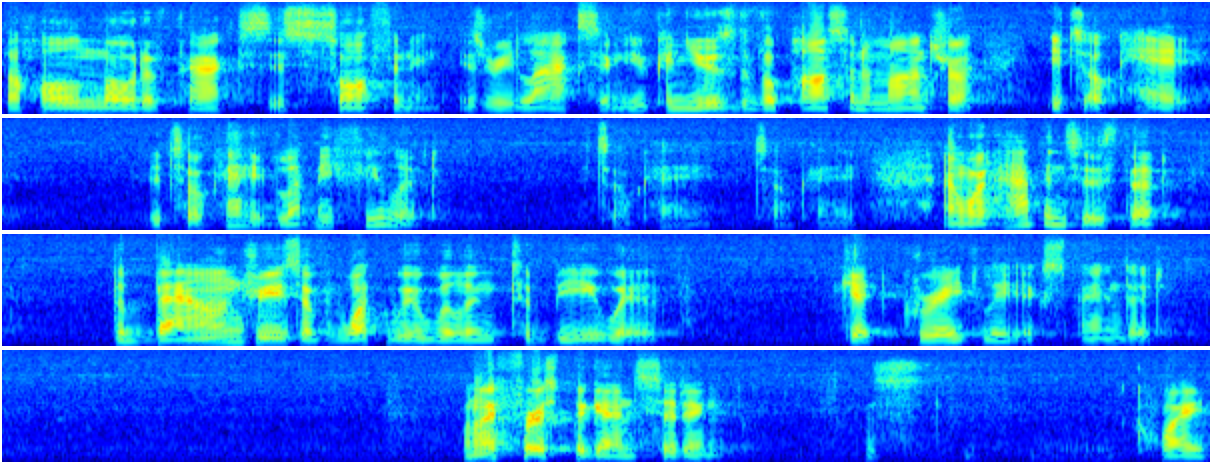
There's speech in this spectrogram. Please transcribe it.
The whole mode of practice is softening, is relaxing. You can use the Vipassana mantra, it's okay. It's okay. Let me feel it. It's okay. It's okay. And what happens is that the boundaries of what we're willing to be with get greatly expanded. When I first began sitting, was quite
